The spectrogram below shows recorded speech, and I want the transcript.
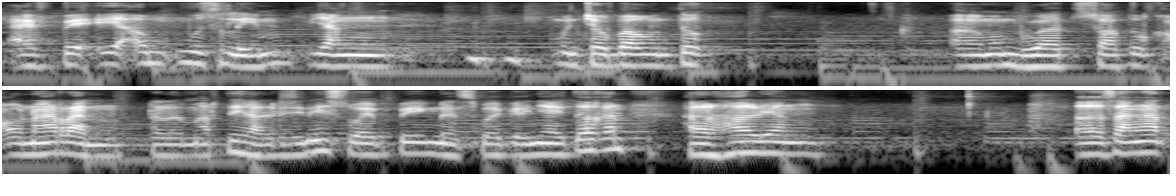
FPI ya, Muslim yang mencoba untuk uh, membuat suatu keonaran. Dalam arti hal di sini sweeping dan sebagainya. Itu akan hal-hal yang uh, sangat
